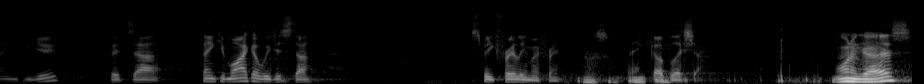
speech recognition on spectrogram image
saying to you. But uh, thank you, Maika. We just uh, speak freely, my friend. Awesome. Thank you. God bless you. Morning, guys.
